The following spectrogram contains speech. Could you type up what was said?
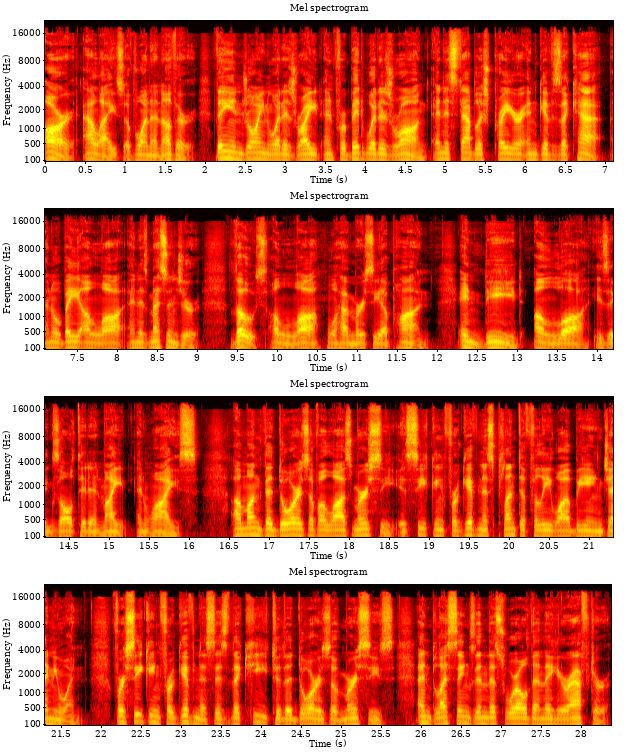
are allies of one another. They enjoin what is right and forbid what is wrong, and establish prayer and give zakat, and obey Allah and His Messenger. Those Allah will have mercy upon. Indeed, Allah is exalted in might and wise. Among the doors of Allah's mercy is seeking forgiveness plentifully while being genuine. For seeking forgiveness is the key to the doors of mercies and blessings in this world and the hereafter.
